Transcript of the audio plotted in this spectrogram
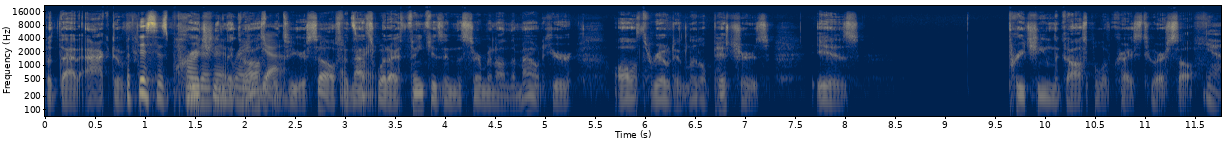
but that act of But this is part of preaching it, the right? gospel Yeah. to yourself and That's that's right. what i think is in the sermon on the mount here all throughout in little pictures is preaching the gospel of christ to ourselves Yeah.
